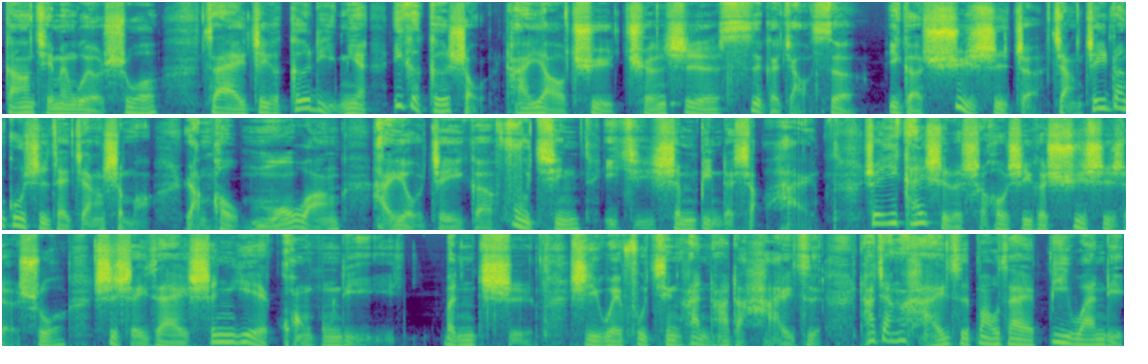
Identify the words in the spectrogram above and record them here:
刚刚前面我有说，在这个歌里面，一个歌手他要去诠释四个角色。一个叙事者讲这一段故事在讲什么，然后魔王还有这个父亲以及生病的小孩，所以一开始的时候是一个叙事者说是谁在深夜狂风里奔驰，是一位父亲和他的孩子，他将孩子抱在臂弯里，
